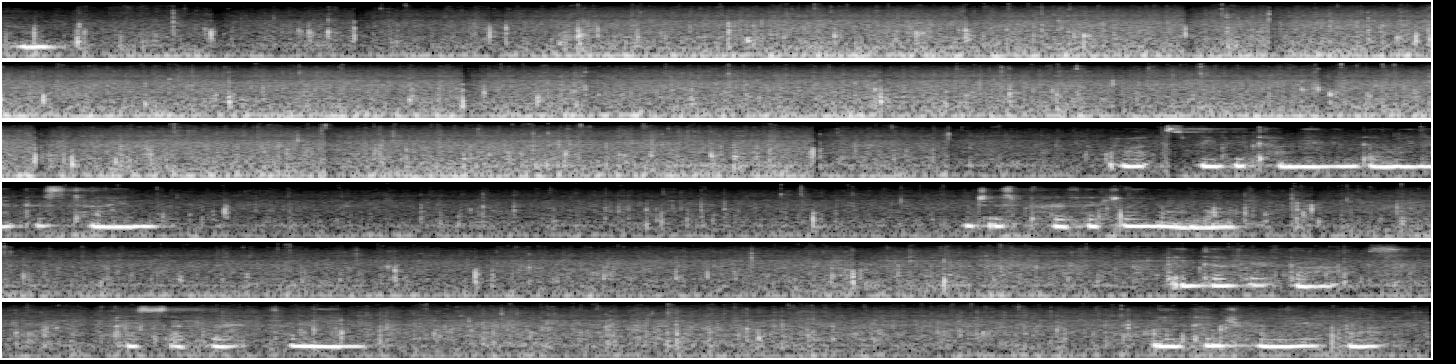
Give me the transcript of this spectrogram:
them. Lots may be coming and going at this time, which is perfectly normal. Think of your thoughts as separate from you. You control your thoughts.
